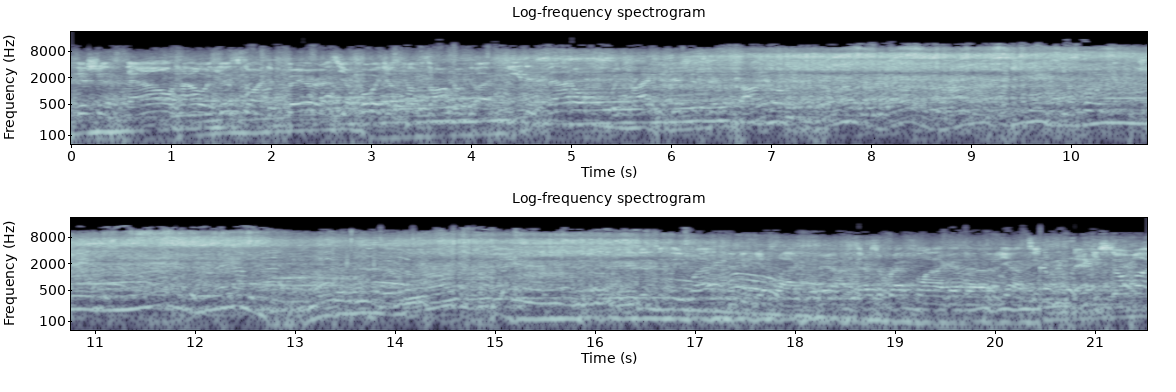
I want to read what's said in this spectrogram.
conditions now. How is this going to fare as your boy just comes off of a heated battle with dry conditions in Chicago? Consistently wet. They're gonna get flagged. Yeah, there's a red flag. And, uh, yeah, it's, thank you so much.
